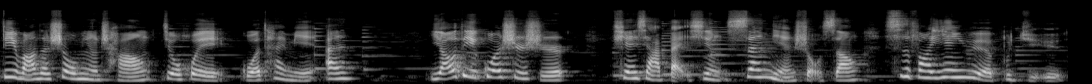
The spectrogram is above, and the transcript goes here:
帝王的寿命长，就会国泰民安。尧帝过世时，天下百姓三年守丧，四方音乐不举，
